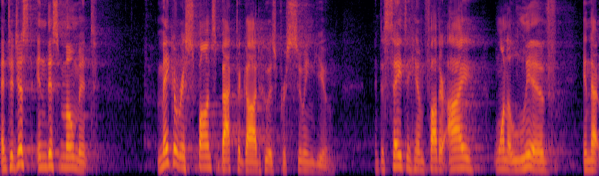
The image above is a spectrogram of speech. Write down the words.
and to just in this moment make a response back to God who is pursuing you. And to say to Him, Father, I want to live in that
